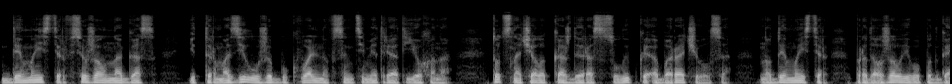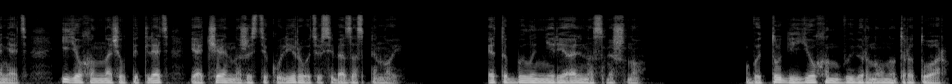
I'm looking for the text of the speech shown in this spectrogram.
Демейстер все жал на газ и тормозил уже буквально в сантиметре от Йохана. Тот сначала каждый раз с улыбкой оборачивался, но Демейстер продолжал его подгонять, и Йохан начал петлять и отчаянно жестикулировать у себя за спиной. Это было нереально смешно. В итоге Йохан вывернул на тротуар.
